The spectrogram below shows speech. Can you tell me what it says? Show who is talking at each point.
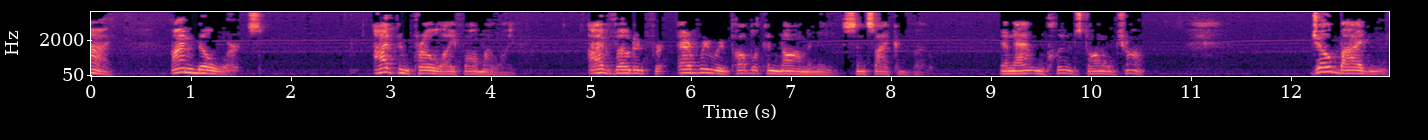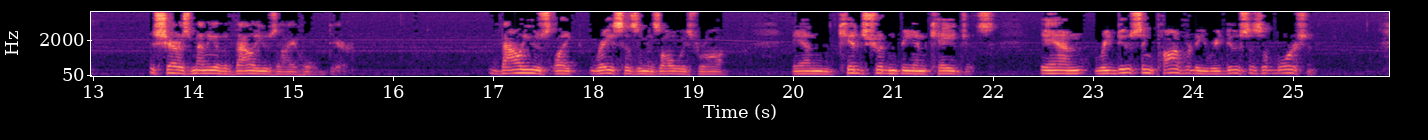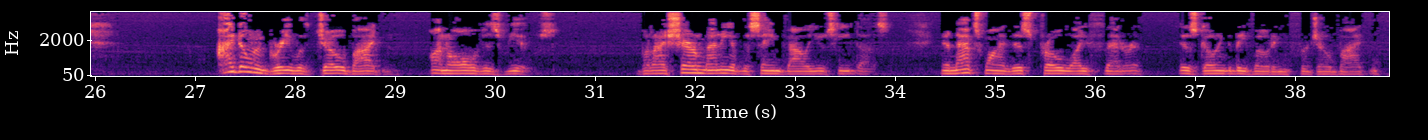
Speaker 1: Hi, I'm Bill Wirtz. I've been pro-life all my life. I've voted for every Republican nominee since I could vote, and that includes Donald Trump. Joe Biden shares many of the values I hold dear. Values like racism is always wrong, and kids shouldn't be in cages, and reducing poverty reduces abortion. I don't agree with Joe Biden on all of his views, but I share many of the same values he does. And that's why this pro life veteran is going to be voting for Joe Biden.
